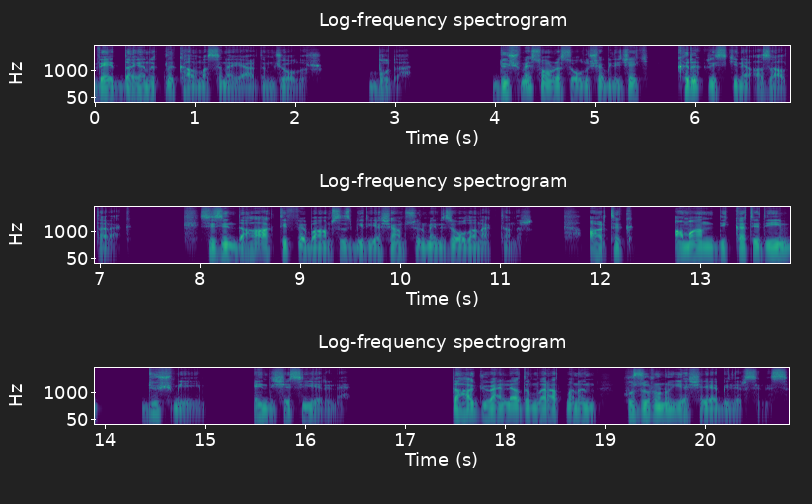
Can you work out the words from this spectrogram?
ve dayanıklı kalmasına yardımcı olur. Bu da. Düşme sonrası oluşabilecek kırık riskini azaltarak, sizin daha aktif ve bağımsız bir yaşam sürmenize olanak tanır. Artık aman dikkat edeyim, düşmeyeyim endişesi yerine. Daha güvenli adımlar atmanın huzurunu yaşayabilirsiniz.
